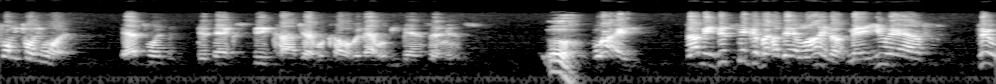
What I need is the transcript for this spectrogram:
2021. That's when the next big contract will come, and that will be Ben Simmons. oh, Right. I mean, just think about that lineup, man. You have two.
